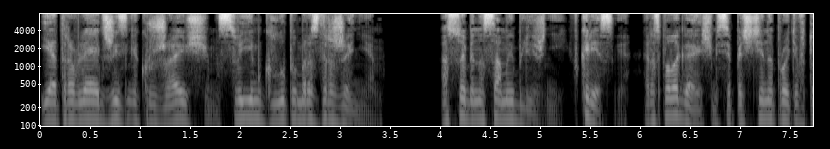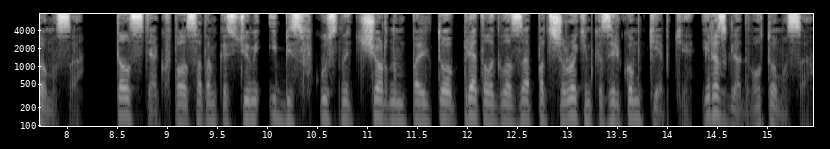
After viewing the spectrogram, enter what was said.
и отравляет жизнь окружающим своим глупым раздражением, Особенно самый ближний, в кресле, располагающемся почти напротив Томаса. Толстяк в полосатом костюме и безвкусно черном пальто прятал глаза под широким козырьком кепки и разглядывал Томаса.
